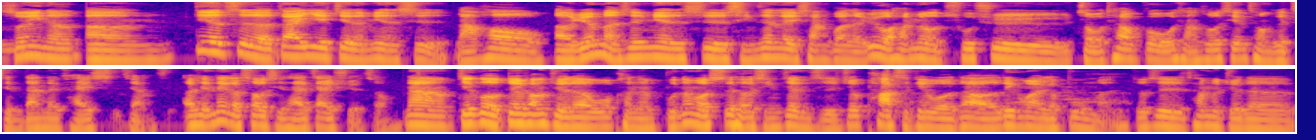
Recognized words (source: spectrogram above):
所以呢，嗯，第二次的在业界的面试，然后呃原本是面试行政类相关的，因为我还没有出去走跳过，我想说先从一个简单的开始这样子，而且那个时候其实还在学中。那结果对方觉得我可能不那么适合行政职，就 pass 给我到另外一个部门，就是他们觉得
